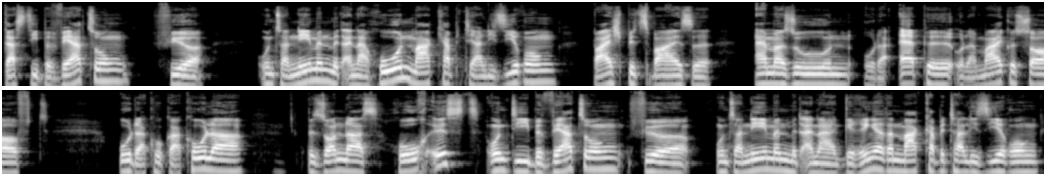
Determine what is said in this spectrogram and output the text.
dass die Bewertung für Unternehmen mit einer hohen Marktkapitalisierung beispielsweise Amazon oder Apple oder Microsoft oder Coca-Cola besonders hoch ist und die Bewertung für Unternehmen mit einer geringeren Marktkapitalisierung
